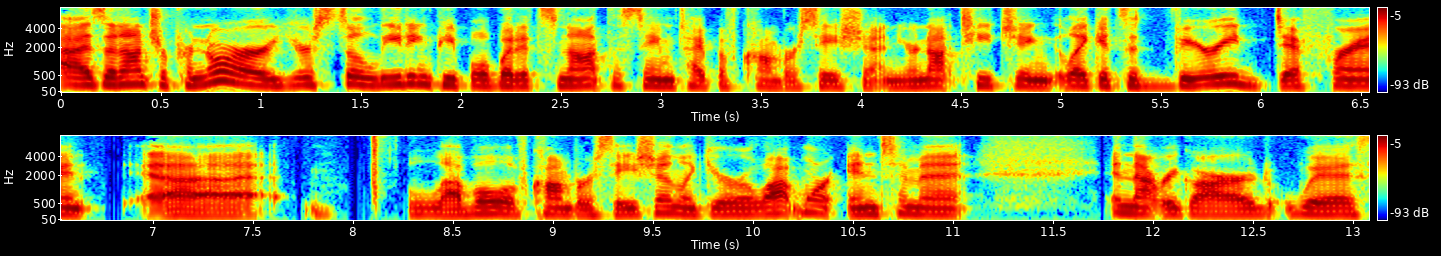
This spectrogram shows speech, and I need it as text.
as an entrepreneur you're still leading people but it's not the same type of conversation you're not teaching like it's a very different uh level of conversation. Like you're a lot more intimate in that regard with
